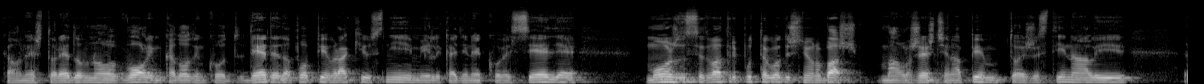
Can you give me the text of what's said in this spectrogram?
kao nešto redovno. Volim kad odem kod dede da popijem rakiju s njim ili kad je neko veselje. Možda se dva, tri puta godišnje ono baš malo žešće napijem, to je žestina, ali e,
